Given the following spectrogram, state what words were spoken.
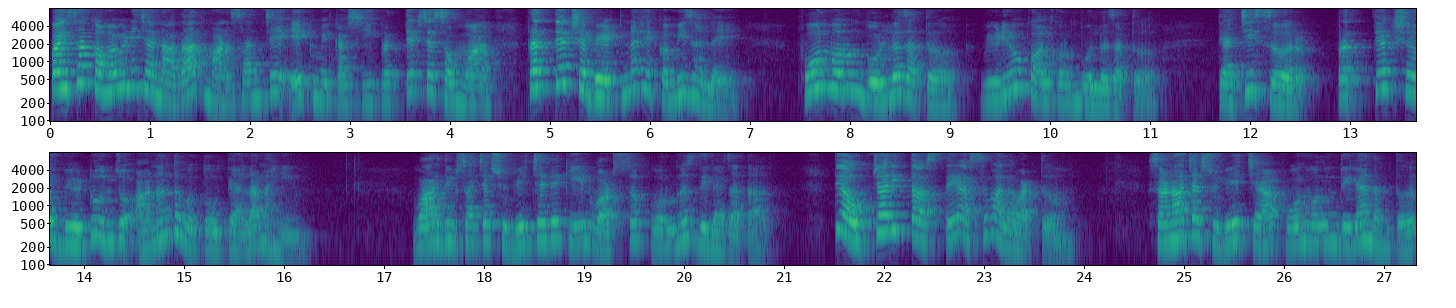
पैसा कमविण्याच्या नादात माणसांचे एकमेकाशी प्रत्यक्ष संवाद प्रत्यक्ष भेटणं हे कमी झालंय. फोनवरून बोललं जातं व्हिडिओ कॉल करून बोललं जातं. त्याची सर प्रत्यक्ष भेटून जो आनंद होतो त्याला नाही. वाढदिवसाच्या शुभेच्छा देखील व्हॉट्सअपवरूनच दिल्या जातात. ती औपचारिकता असते असं मला वाटतं. सणाच्या शुभेच्छा फोनवरून दिल्यानंतर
